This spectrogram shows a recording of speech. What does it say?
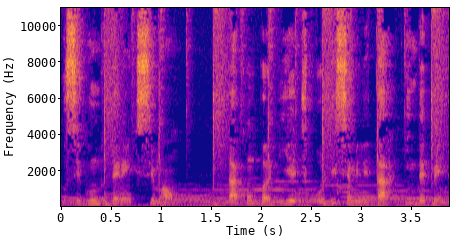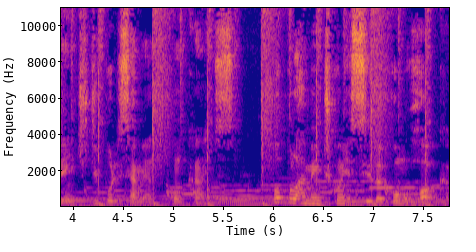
o segundo Tenente Simão, da Companhia de Polícia Militar Independente de Policiamento com Cães, popularmente conhecida como ROCA,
